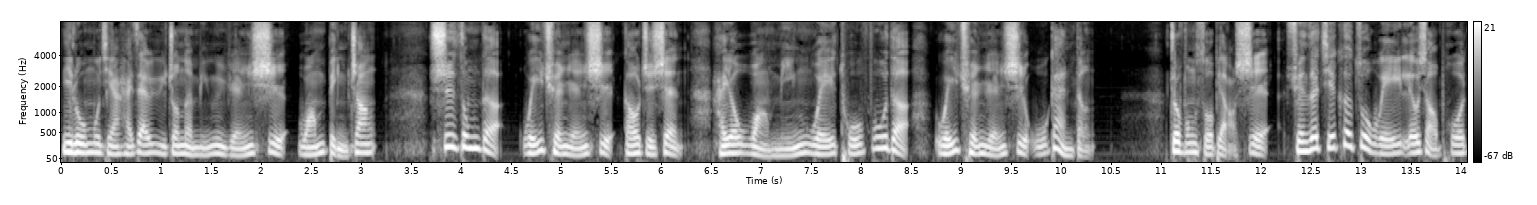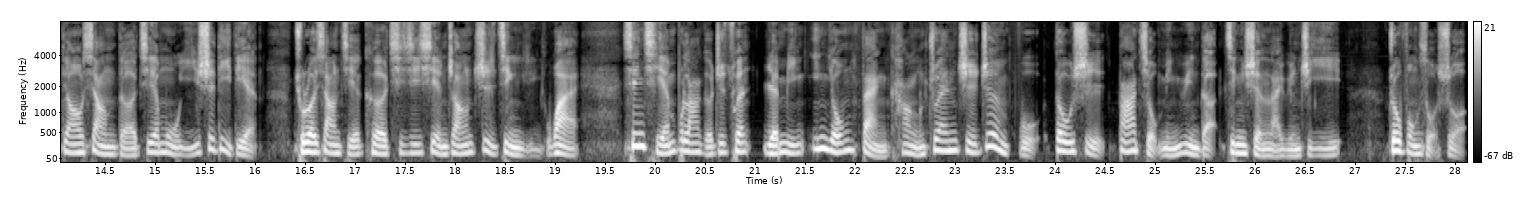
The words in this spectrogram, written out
例如目前还在狱中的名誉人士王炳章。失踪的维权人士高志胜，还有网名为“屠夫”的维权人士吴干等。周峰所表示，选择杰克作为刘晓波雕像的揭幕仪式地点，除了向杰克七七宪章致敬以外，先前布拉格之春人民英勇反抗专制政府，都是八九民运的精神来源之一。周峰所说：“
